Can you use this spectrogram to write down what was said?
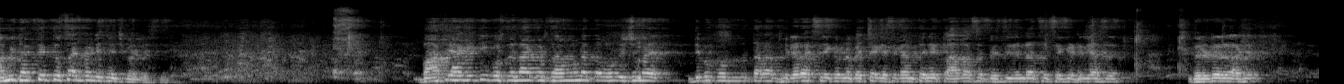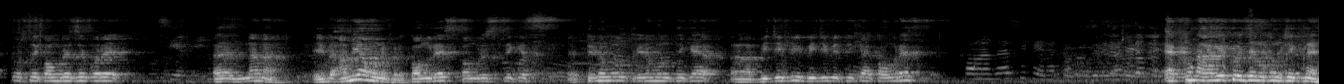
আমি থাকতে তো চার পার্টি চেঞ্জ করে নিয়েছি বাকি আগে কি করছে, না করছে আমার মনে হয় ওই সময় দীপক তারা ধরে রাখছে, এই কারণে বেঁচে গেছে, কারণ তিনি ক্লাব আছে প্রেসিডেন্ট আছে সেক্রেটারি আছে, ধরে টরে রাখে। করছে কংগ্রেসের পরে না না, এই আমি মনে করি, কংগ্রেস কংগ্রেস থেকে তৃণমূল তৃণমূল থেকে বিজেপি বিজেপি থেকে কংগ্রেস। এখন আগে কই যাব কোনো ঠিক নাই।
